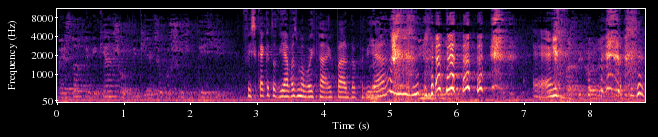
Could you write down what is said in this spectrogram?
πες το από τη δικιά σου οπτική, έτσι όπω σου έχει τύχει. Φυσικά και το διάβασμα βοηθάει πάντα, παιδιά. Ε, Φανταστικό να είναι.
